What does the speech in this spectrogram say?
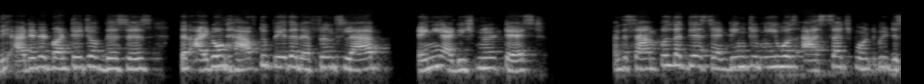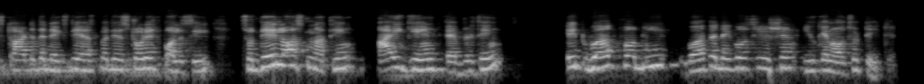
The added advantage of this is that I don't have to pay the reference lab any additional test. And the sample that they're sending to me was as such going to be discarded the next day as per their storage policy. So they lost nothing. I gained everything. It worked for me, worth a negotiation. You can also take it.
